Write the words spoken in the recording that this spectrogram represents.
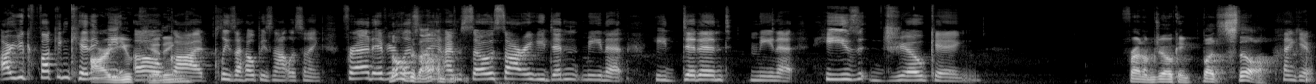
Are you fucking kidding Are me? you oh kidding? God, please! I hope he's not listening. Fred, if you're No, listening, I'm so sorry. He didn't mean it. He didn't mean it. He's joking. Fred, I'm joking, but still, Thank you.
